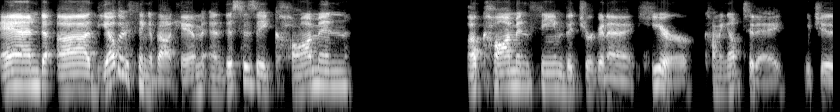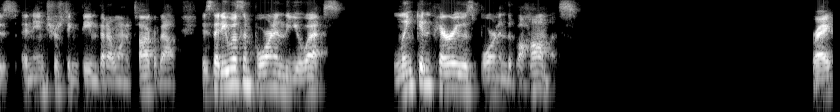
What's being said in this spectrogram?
and uh, the other thing about him, and this is a common a common theme that you're going to hear coming up today, which is an interesting theme that I want to talk about, is that he wasn't born in the US. Lincoln Perry was born in the Bahamas. Right?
